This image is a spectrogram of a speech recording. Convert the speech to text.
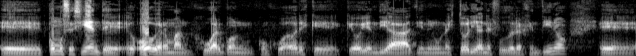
Eh, cómo se siente eh, Overman jugar con, con jugadores que, que, hoy en día tienen una historia en el fútbol argentino, eh,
